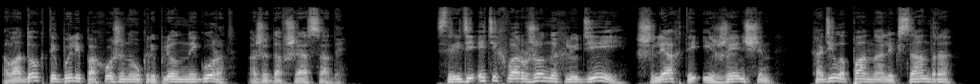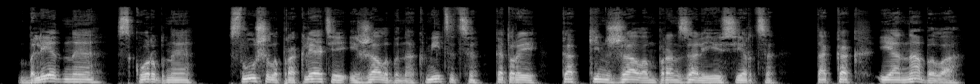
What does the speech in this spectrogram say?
Водокты были похожи на укрепленный город, ожидавший осады. Среди этих вооруженных людей, шляхты и женщин – ходила панна Александра, бледная, скорбная, слушала проклятия и жалобы на Кмитцица, которые как кинжалом пронзали ее сердце, так как и она была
